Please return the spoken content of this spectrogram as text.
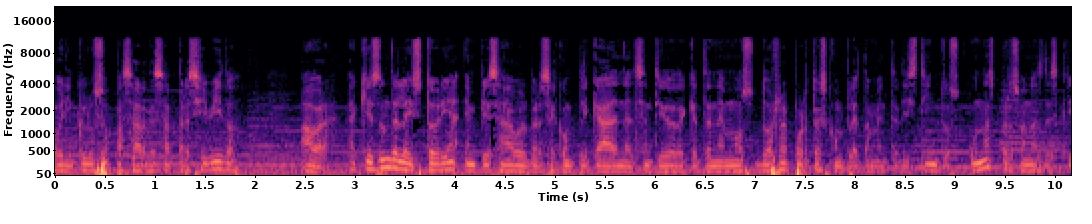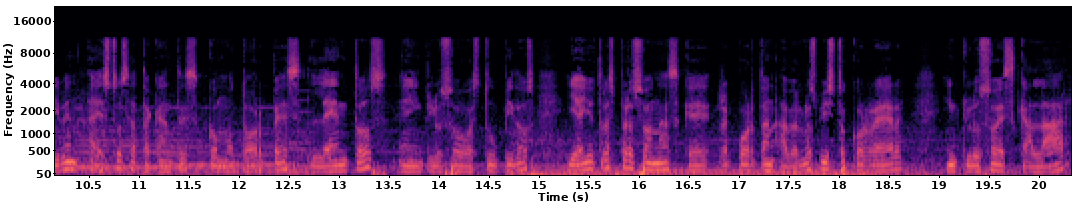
o incluso pasar desapercibido. Ahora, aquí es donde la historia empieza a volverse complicada en el sentido de que tenemos dos reportes completamente distintos. Unas personas describen a estos atacantes como torpes, lentos e incluso estúpidos y hay otras personas que reportan haberlos visto correr, incluso escalar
